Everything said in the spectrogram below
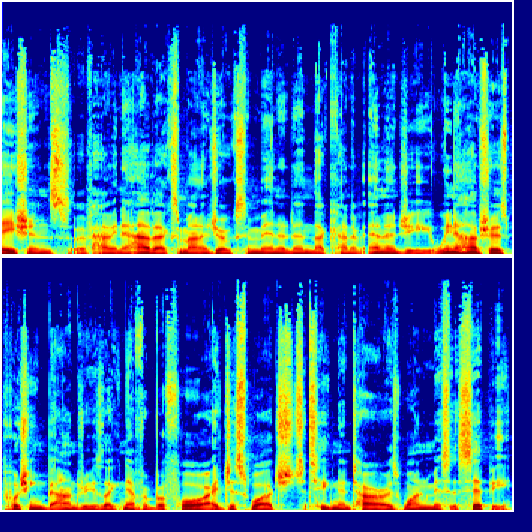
limitations of having to have X amount of jokes a minute and that kind of energy, we now have shows pushing boundaries like never before. I just watched Tig Notaro's One Mississippi,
